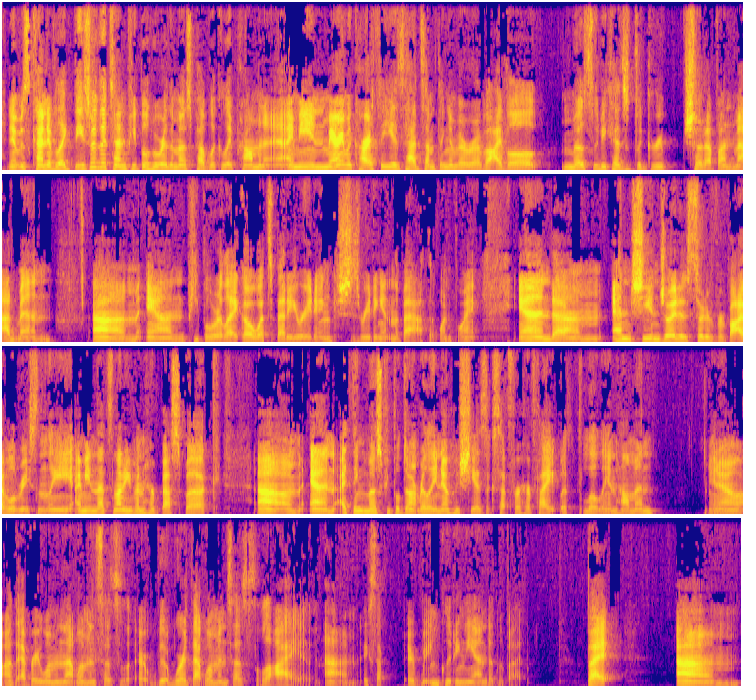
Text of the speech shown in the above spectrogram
and it was kind of like these are the 10 people who are the most publicly prominent. I mean, Mary McCarthy has had something of a revival mostly because the group showed up on Mad Men Um, and people were like, "Oh, what's Betty reading?" She's reading it in the bath at one point. point, and um, and she enjoyed a sort of revival recently. I mean, that's not even her best book, um, and I think most people don't really know who she is except for her fight with Lillian Hellman. You know, uh, every woman that woman says, the word that woman says the lie, um, except including the end and the but. But, um,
